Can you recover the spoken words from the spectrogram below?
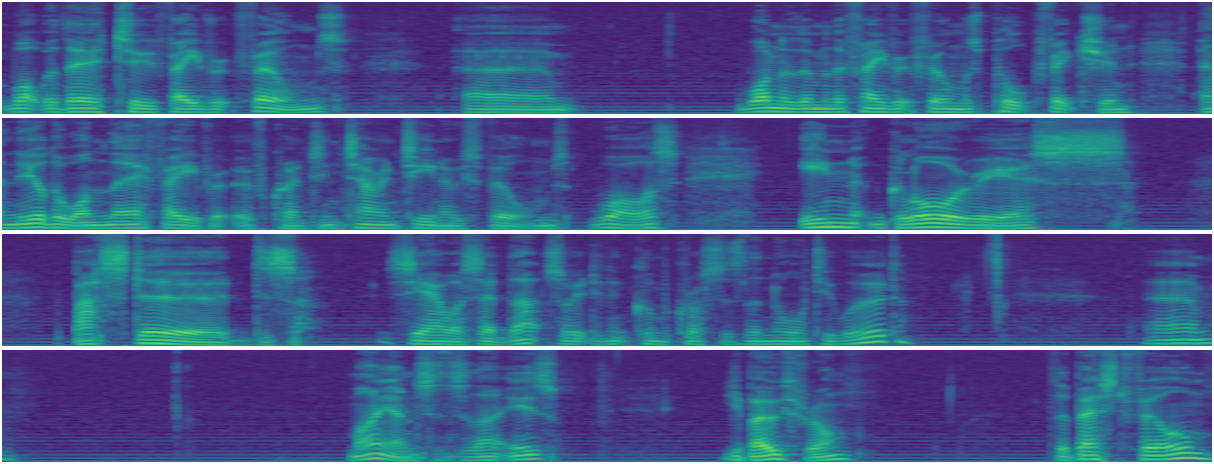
what were their two favourite films. Um, one of them, the favourite film was Pulp Fiction, and the other one, their favourite of Quentin Tarantino's films, was Inglorious Bastards. See how I said that, so it didn't come across as the naughty word. Um, my answer to that is you're both wrong. The best film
